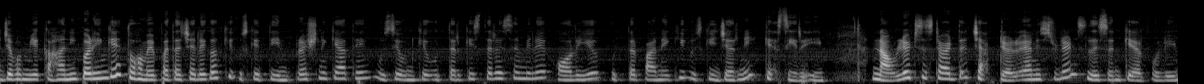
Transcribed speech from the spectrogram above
जब हम ये कहानी पढ़ेंगे तो हमें पता चलेगा कि उसके तीन प्रश्न क्या थे, उसे उनके उत्तर किस तरह से मिले और ये उत्तर पाने की उसकी जर्नी कैसी रही। Now let's start the chapter and students listen carefully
